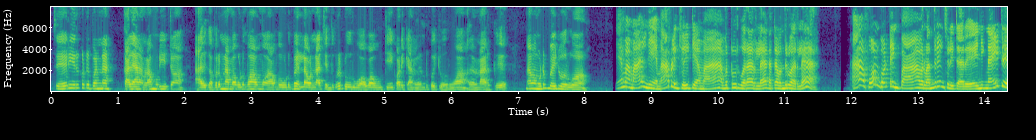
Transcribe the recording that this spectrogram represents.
சரி இருக்கட்டும் பண்ண. கல்யாணம்லாம் முடியட்டும். அதுக்கப்புறம் நம்ம குடும்பம் அவங்க அவங்க குடும்பம் எல்லாம் ஒன்றா சேர்ந்து கூட டூர் போவா. ஊட்டி கொடைக்கானல் போயிட்டு வருவோம். அதெல்லாம் இருக்கு. நம்ம மட்டும் போயிட்டு வருவோம். ஏமா மாலினி மாப்பிள்ளை சொல்லிட்டியாமா அவர் டூர் வராருல கரெக்டாக வந்துருவார்ல? ஆ ஃபோன் போட்டீங்கப்பா அவர் வந்துருன்னு சொல்லிட்டாரு. இன்னைக்கு நைட்டு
